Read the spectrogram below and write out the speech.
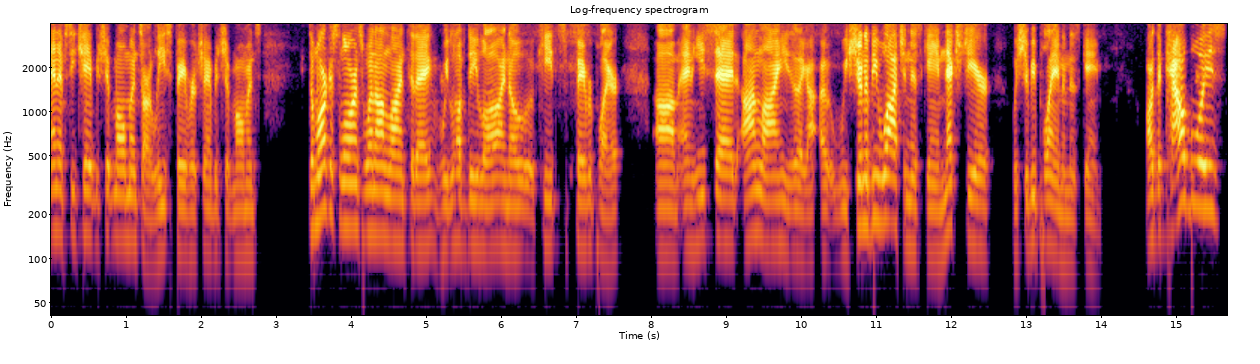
NFC Championship moments, our least favorite championship moments, DeMarcus Lawrence went online today. We love D Law. I know Keith's favorite player. Um, and he said online, he's like, uh, we shouldn't be watching this game next year. We should be playing in this game. Are the Cowboys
